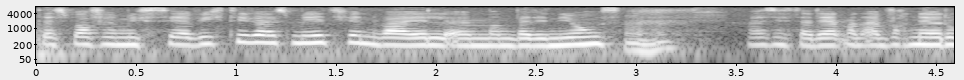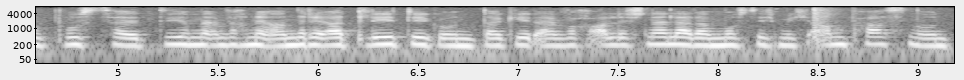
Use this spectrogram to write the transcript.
das war für mich sehr wichtig als Mädchen, weil ähm, man bei den Jungs mhm weiß nicht, da lernt man einfach eine Robustheit, die haben einfach eine andere Athletik und da geht einfach alles schneller, da musste ich mich anpassen und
